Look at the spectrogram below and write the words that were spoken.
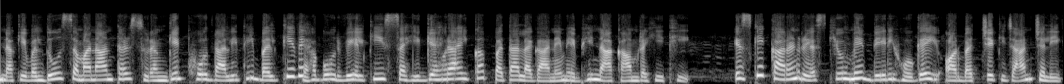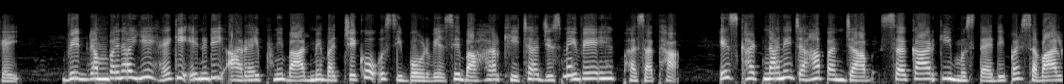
न केवल दो समानांतर सुरंगें खोद डाली थी, बल्कि वह बोरवेल की सही गहराई का पता लगाने में भी नाकाम रही थी। इसके कारण रेस्क्यू में देरी हो गई और बच्चे की जान चली गई। विडम्बना ये है कि एनडीआरएफ ने बाद में बच्चे को उसी बोरवेल से बाहर खींचा जिसमें वे फंसा था। इस घटना ने जहाँ पंजाब सरकार की मुस्तैदी पर सवाल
